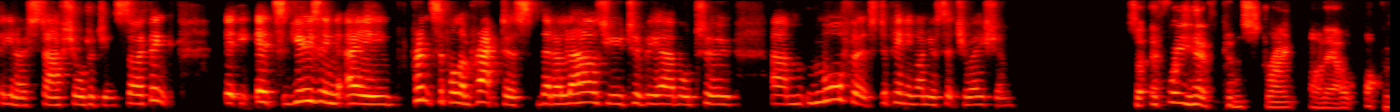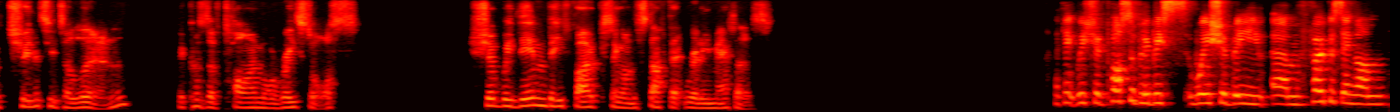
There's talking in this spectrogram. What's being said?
you know staff shortages. So i think it's using a principle and practice that allows you to be able to um, morph it depending on your situation. So if we have constraint on our opportunity to learn because of time or resource, should we then be focusing on the stuff that really matters? I think we should possibly be we should be um, focusing on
